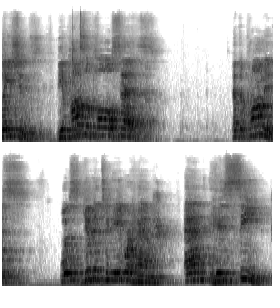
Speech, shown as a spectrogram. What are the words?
Galatians, the Apostle Paul says that the promise was given to Abraham and his seed.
